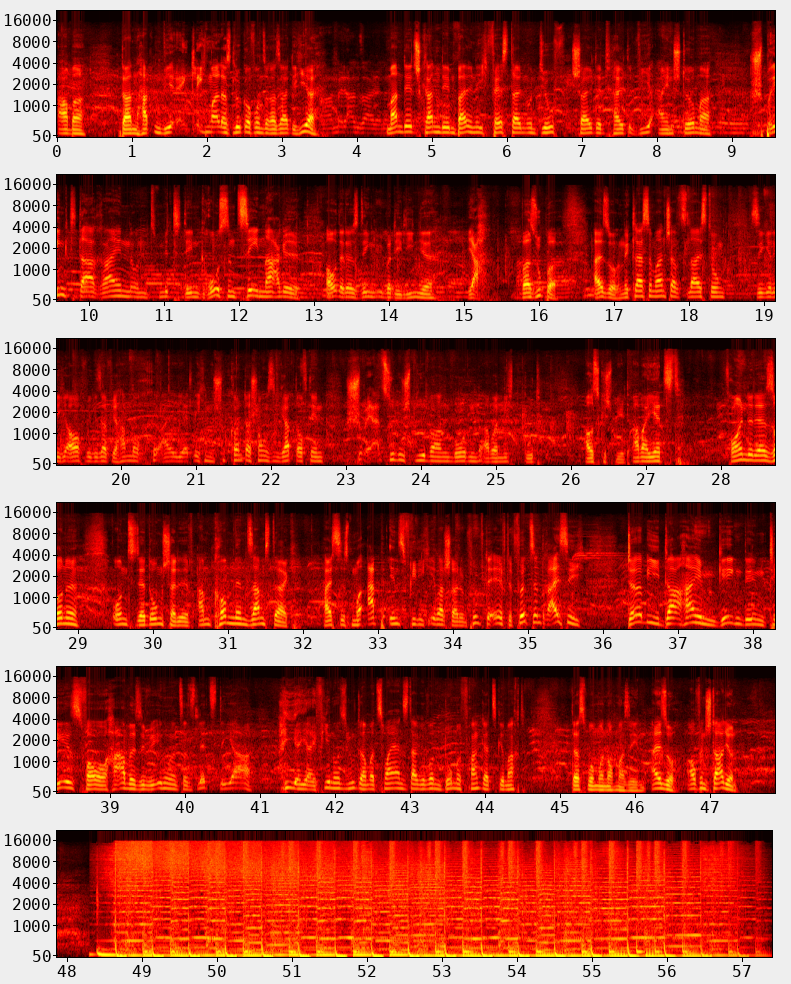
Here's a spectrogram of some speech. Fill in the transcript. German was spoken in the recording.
Aber dann hatten wir endlich mal das Glück auf unserer Seite. Hier, Mandic kann den Ball nicht festhalten und Diouf schaltet halt wie ein Stürmer. Springt da rein und mit dem großen Zehennagel haut er das Ding über die Linie. Ja, war super. Also eine klasse Mannschaftsleistung. Sicherlich auch, wie gesagt, wir haben noch all die etlichen Konterchancen gehabt auf den schwer zu bespielbaren Boden, aber nicht gut ausgespielt. Aber jetzt Freunde der Sonne und der Domstadt am kommenden Samstag heißt es nur ab ins Friedrich-Ebert-Stadion. 5.11. 14.30 Derby daheim gegen den TSV Havelse. Wir erinnern uns ans letzte Jahr. Eieiei, 94 Minuten haben wir 2-1 da gewonnen. Dome Frank hat es gemacht. Das wollen wir nochmal sehen. Also, auf ins Stadion.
